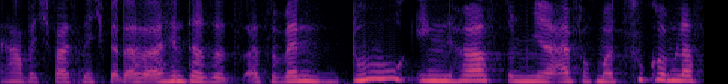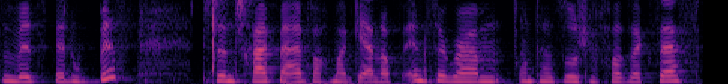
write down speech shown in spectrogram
Ja, aber ich weiß nicht, wer da dahinter sitzt. Also wenn du ihn hörst und mir einfach mal zukommen lassen willst, wer du bist, dann schreib mir einfach mal gerne auf Instagram unter Social for Success.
